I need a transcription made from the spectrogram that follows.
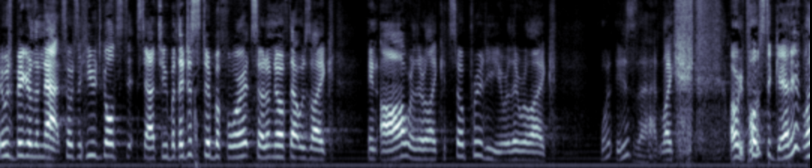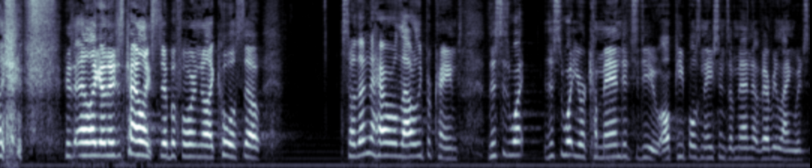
It was bigger than that, so it's a huge gold st- statue. But they just stood before it, so I don't know if that was like in awe, where they're like, "It's so pretty," or they were like, "What is that?" Like, are we supposed to get it? Like, and like, and they just kind of like stood before it, and they're like, "Cool." So, so then the herald loudly proclaimed, "This is what." This is what you are commanded to do, all peoples, nations, of men of every language.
